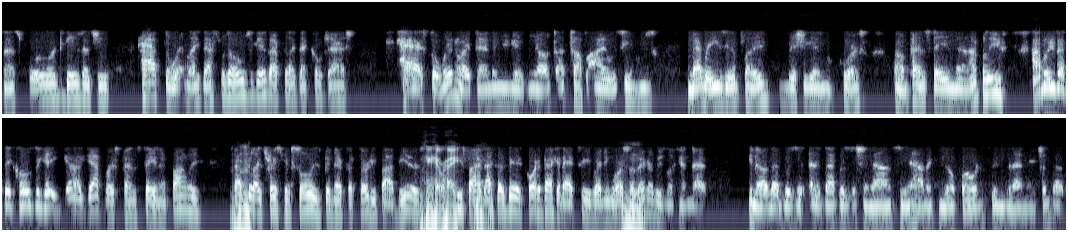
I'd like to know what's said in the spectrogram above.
that's four games that you have to win. Like that's what those games I feel like that coach Ash has to win right there. And then you get you know a tough Iowa team who's never easy to play. Michigan, of course, uh, Penn State, and uh, I believe I believe that they closed the gate, uh, gap versus Penn State, and finally. I Mhm. feel like Trace McSorley's been there for 35 years. yeah, right. He's fine. not going to be a quarterback of that team anymore, so Mhm. they're going to be looking at, you know, that posi- that position now and seeing how they can go forward and things of that nature. But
